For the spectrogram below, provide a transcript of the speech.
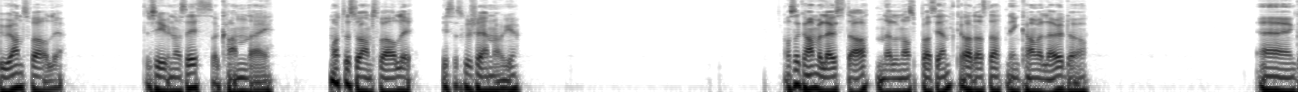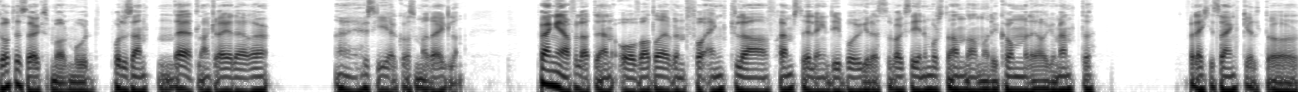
uansvarlig. Til syvende og sist så kan de måtte stå ansvarlig hvis det skulle skje noe. Og så kan vel òg staten, eller Norsk pasientskadeerstatning, kan vel òg da eh, gå til søksmål mot produsenten. Det er et eller annet greie der òg. Jeg husker ikke helt hva som er reglene. Poenget er iallfall at det er en overdrevent forenkla fremstilling de bruker disse vaksinemotstanderne når de kommer med det argumentet. For det er ikke så enkelt, og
